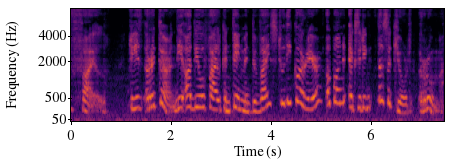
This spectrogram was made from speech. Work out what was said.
Of file. Please return the audio file containment device to the courier upon exiting the secured room.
